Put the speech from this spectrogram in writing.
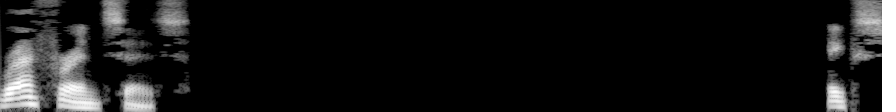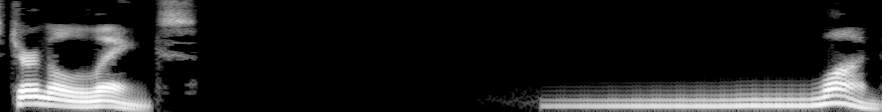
References External links 1.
